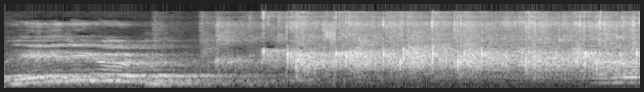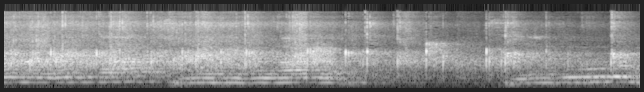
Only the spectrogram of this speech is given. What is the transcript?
Very good സ്നേഹപൂർവ്വം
